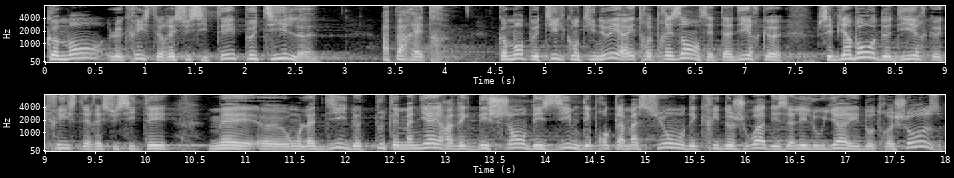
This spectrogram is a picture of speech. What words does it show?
comment le Christ ressuscité peut-il apparaître Comment peut-il continuer à être présent? C'est-à-dire que c'est bien beau de dire que Christ est ressuscité, mais euh, on l'a dit de toutes les manières avec des chants, des hymnes, des proclamations, des cris de joie, des alléluia et d'autres choses.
